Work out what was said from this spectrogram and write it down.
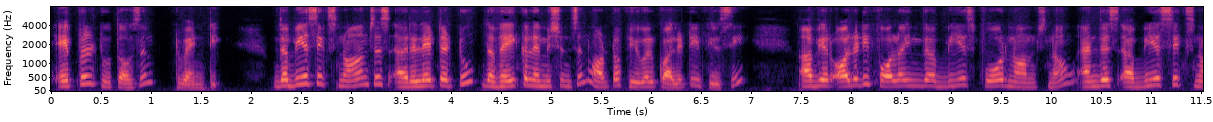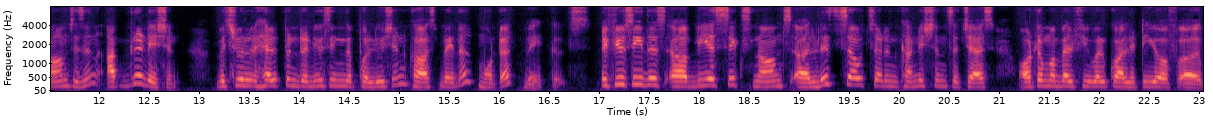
April 2020. The BS6 norms is uh, related to the vehicle emissions and auto fuel quality if you see. Uh, we are already following the BS4 norms now and this uh, BS6 norms is an upgradation which will help in reducing the pollution caused by the motor vehicles. If you see this uh, BS6 norms uh, lists out certain conditions such as automobile fuel quality of uh,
